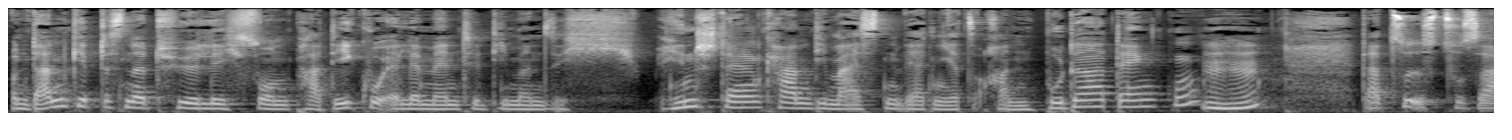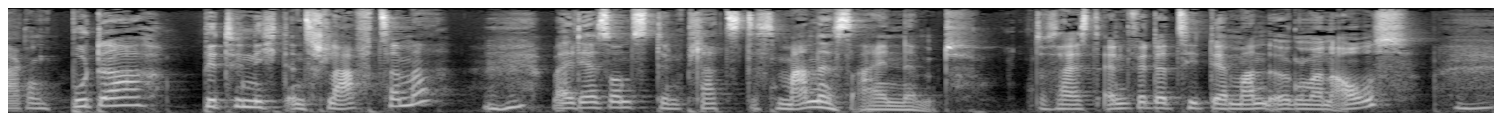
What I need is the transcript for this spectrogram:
Und dann gibt es natürlich so ein paar Deko-Elemente, die man sich hinstellen kann. Die meisten werden jetzt auch an Buddha denken. Mhm. Dazu ist zu sagen, Buddha bitte nicht ins Schlafzimmer, mhm. weil der sonst den Platz des Mannes einnimmt. Das heißt, entweder zieht der Mann irgendwann aus mhm.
